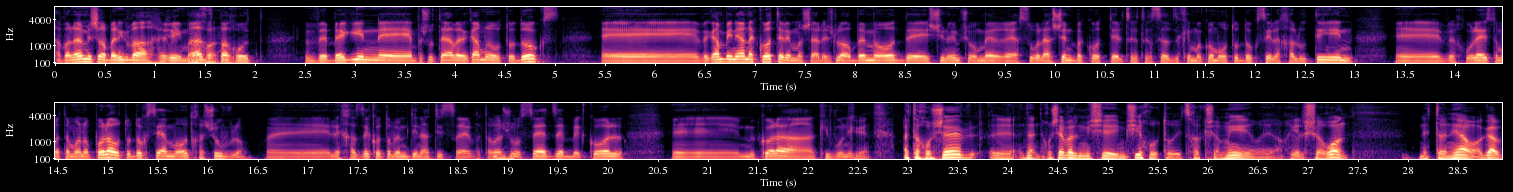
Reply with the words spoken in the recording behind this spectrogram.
אבל, היום יש רבנים כבר אחרים, אז נכון. פחות. ובגין אה, פשוט היה לגמרי אורתודוקס. Uh, וגם בעניין הכותל, למשל, יש לו הרבה מאוד uh, שינויים שהוא אומר, אסור לעשן בכותל, צריך להתייחס לזה כמקום אורתודוקסי לחלוטין. אה, וכולי. זאת אומרת, המונופול האורתודוקסי היה מאוד חשוב לו, אה, לחזק אותו במדינת ישראל. ואתה רואה שהוא עושה את זה בכל, אה, מכל הכיוונים. כן. אתה חושב, אני חושב על מי שהמשיכו אותו, יצחק שמיר, אריאל שרון, נתניהו, אגב,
